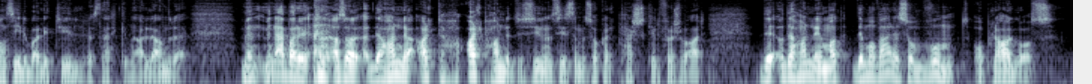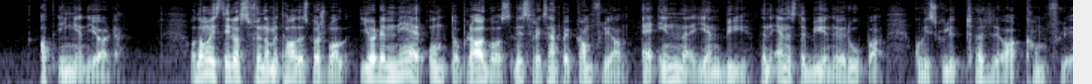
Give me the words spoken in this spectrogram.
Han sier det bare litt tydeligere og sterkere enn alle andre. Men, men jeg bare, altså, det handler, alt, alt handler til syvende og sist om et såkalt terskelforsvar. Det, og det handler om at det må være så vondt å plage oss at ingen gjør det. Og Da må vi stille oss fundamentale spørsmål. Gjør det mer ondt å plage oss hvis f.eks. kampflyene er inne i en by, den eneste byen i Europa, hvor vi skulle tørre å ha kampfly?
